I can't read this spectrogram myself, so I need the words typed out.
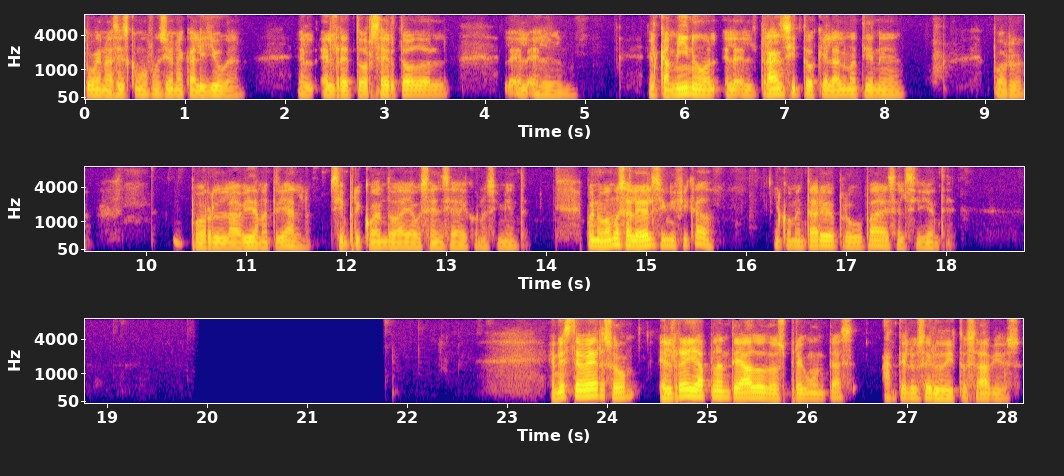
bueno, así es como funciona Kali Yuga el, retorcer todo el, camino, el, tránsito que el alma tiene por, por la vida material, siempre y cuando haya ausencia de conocimiento. Bueno, vamos a leer el significado. El comentario de Prabhupada es el siguiente. En este verso, el rey ha planteado dos preguntas ante los eruditos sabios.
